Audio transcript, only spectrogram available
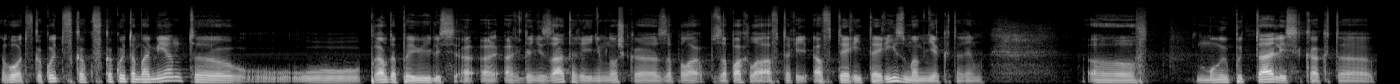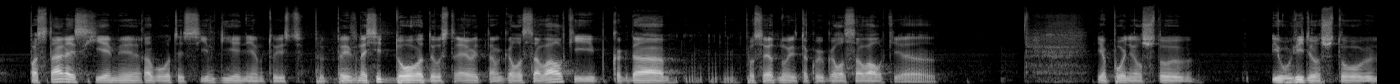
Вот, в какой-то, в, как, в какой-то момент, э, у, правда, появились организаторы, и немножко запахло автори, авторитаризмом некоторым. Э, мы пытались как-то по старой схеме работать с Евгением, то есть привносить доводы, устраивать там голосовалки. И когда после одной такой голосовалки я, понял, что и увидел, что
